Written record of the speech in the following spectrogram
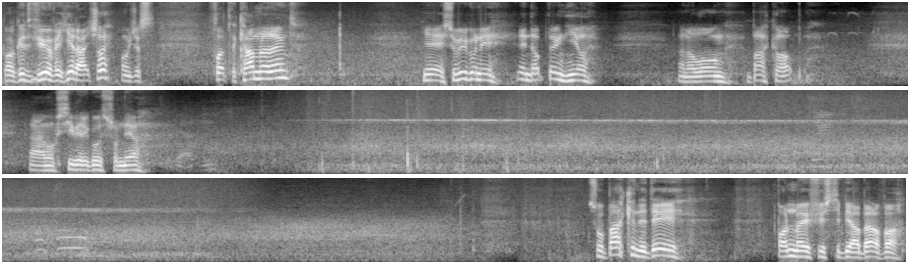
Got a good view of it here actually. I'll just flip the camera around. Yeah, so we're going to end up down here and along, back up. And we'll see where it goes from there. So back in the day, Burnmouth used to be a bit of a,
